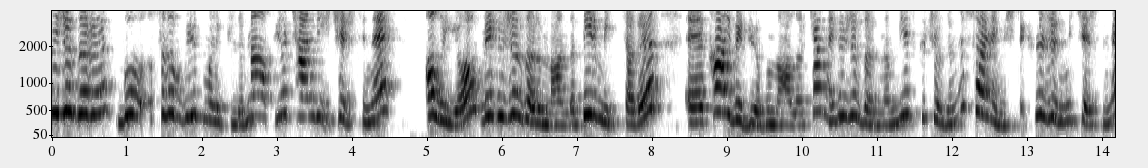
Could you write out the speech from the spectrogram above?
Hücre zarı bu sıvı büyük molekülü ne yapıyor? Kendi içerisine alıyor ve hücre zarından da bir miktarı e, kaybediyor bunu alırken ve hücre zarının biz küçüldüğünü söylemiştik. Hücrenin içerisine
